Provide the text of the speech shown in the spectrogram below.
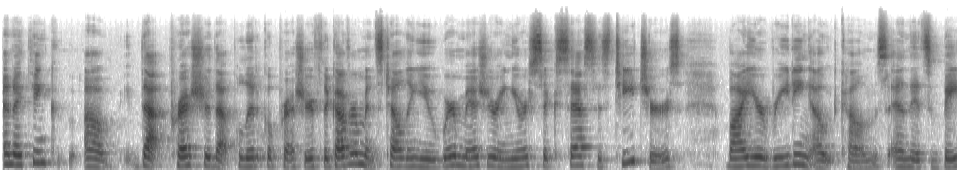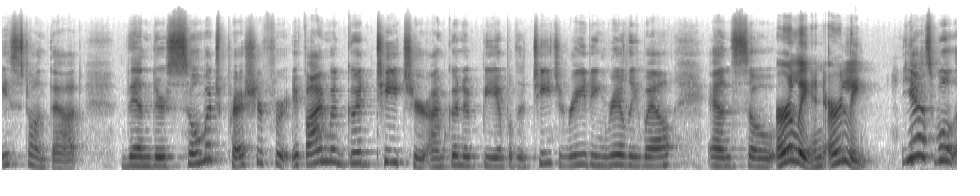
And I think uh, that pressure, that political pressure, if the government's telling you we're measuring your success as teachers by your reading outcomes and it's based on that, then there's so much pressure for if I'm a good teacher, I'm going to be able to teach reading really well. And so early and early. Yes, well,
